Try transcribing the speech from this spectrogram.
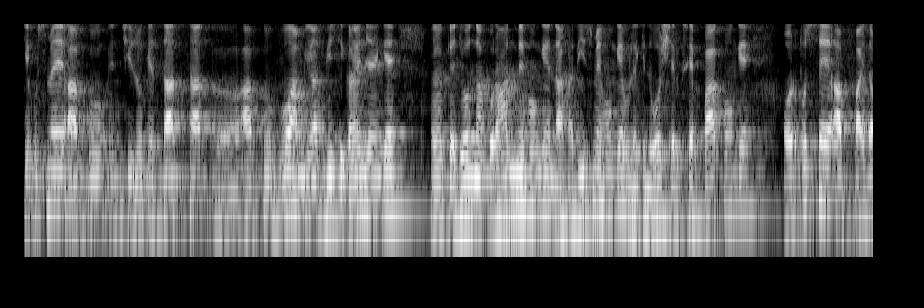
कि उसमें आपको इन चीज़ों के साथ साथ आपको वो अमलियात भी सिखाए जाएँगे कि जो ना कुरान में होंगे, ना हदीस में होंगे, लेकिन वो शिरक से पाक होंगे और उससे आप फ़ायदा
